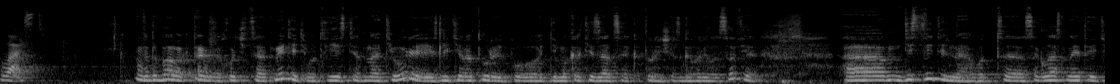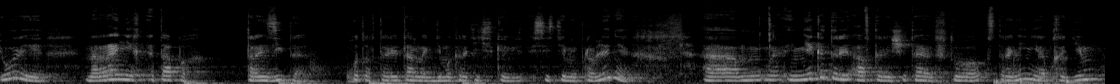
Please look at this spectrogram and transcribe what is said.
власть. Вдобавок также хочется отметить, вот есть одна теория из литературы по демократизации, о которой сейчас говорила Софья. А, действительно, вот э, согласно этой теории, на ранних этапах транзита от авторитарной к демократической системе правления а, некоторые авторы считают, что в стране необходим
